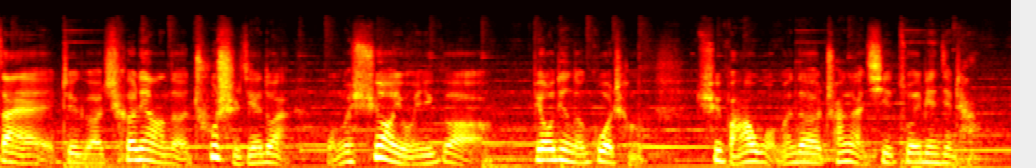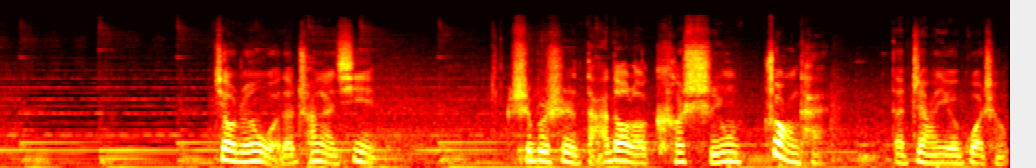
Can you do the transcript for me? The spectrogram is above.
在这个车辆的初始阶段，我们需要有一个标定的过程，去把我们的传感器做一遍检查，校准我的传感器。是不是达到了可使用状态的这样一个过程？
